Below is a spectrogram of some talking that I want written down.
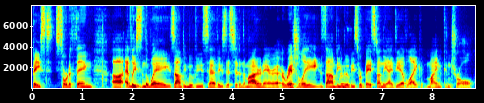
based sort of thing. Uh, at Mm. least in the way zombie movies have existed in the modern era. Originally, zombie Right. movies were based on the idea of like mind control.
